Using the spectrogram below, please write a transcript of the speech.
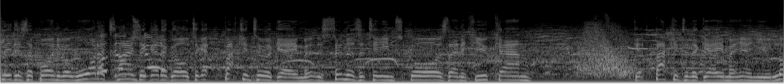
obviously disappointed, but what a time to get a goal, to get back into a game. As soon as a team scores, then if you can get back into the game and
